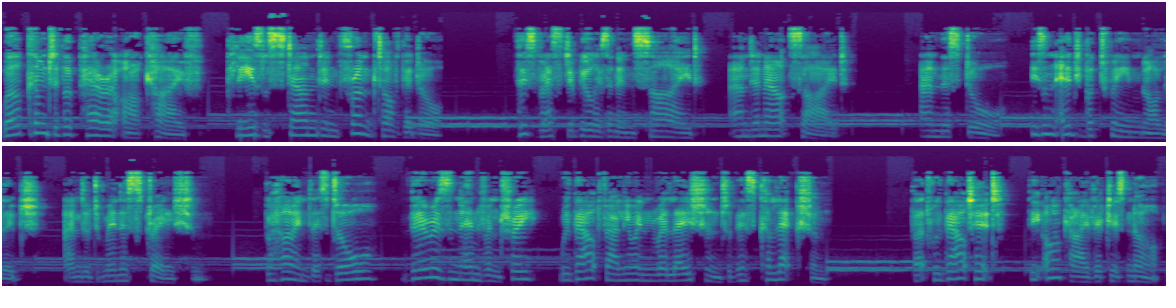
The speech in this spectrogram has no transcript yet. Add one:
Welcome to the Para Archive. Please stand in front of the door. This vestibule is an inside and an outside. And this door is an edge between knowledge and administration. Behind this door, there is an inventory without value in relation to this collection. But without it, the archive it is not.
